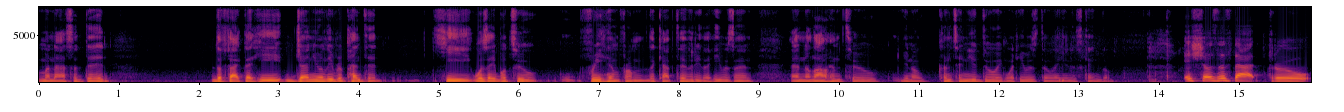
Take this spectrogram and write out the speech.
Manasseh did. The fact that he genuinely repented, he was able to free him from the captivity that he was in and allow him to, you know, continue doing what he was doing in his kingdom. it shows us that through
